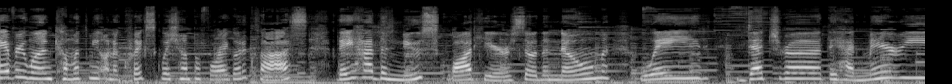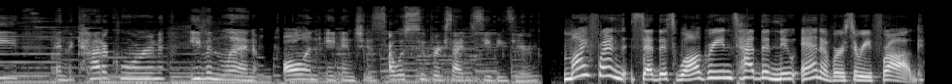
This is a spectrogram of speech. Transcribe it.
Hey everyone, come with me on a quick squish hunt before I go to class. They had the new squad here, so the gnome, Wade, Detra, they had Mary, and the Catacorn, even Len, all in 8 inches. I was super excited to see these here. My friend said this Walgreens had the new anniversary frog.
